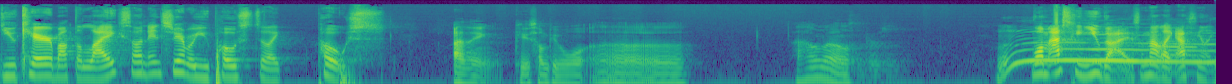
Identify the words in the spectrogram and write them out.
Do you care about the likes on Instagram or you post to like post? I think some people. Uh, I don't know. Well, I'm asking you guys. I'm not like asking like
